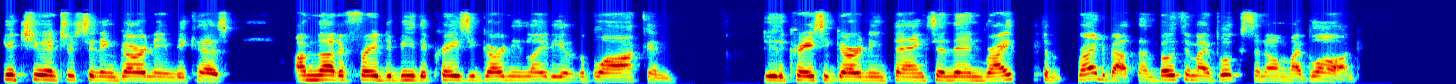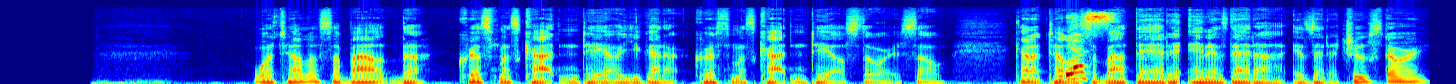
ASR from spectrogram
get you interested in gardening because I'm not afraid to be the crazy gardening lady of the block and do the crazy gardening things, and then write them write about them both in my books and on my blog. Well, tell us about the Christmas cottontail. You got a Christmas cottontail story, so kind of tell yes. us about that. And is that a is that a true story?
